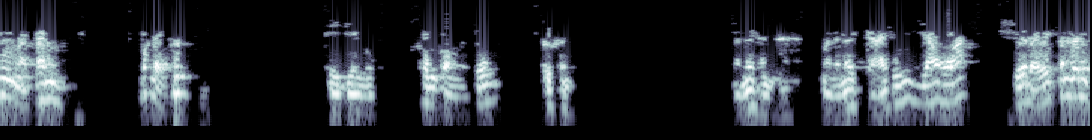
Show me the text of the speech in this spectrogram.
khi mà tâm bắt đầu thức, thì địa ngục không còn là trốn cực hình. Là nơi hành hạ, mà là nơi cải tiến giáo hóa, sửa đổi tâm linh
